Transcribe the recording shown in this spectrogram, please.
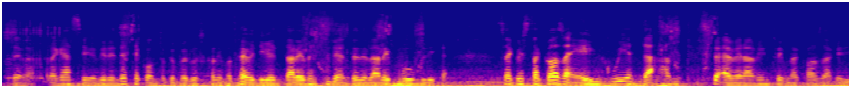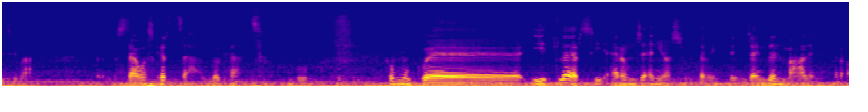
Cioè, ragazzi, vi rendete conto che Berlusconi potrebbe diventare Presidente della Repubblica? Cioè, questa cosa è inquietante, cioè, è veramente una cosa che dici, ma stiamo scherzando, cazzo. Boh. Comunque Hitler sì, era un genio assolutamente, un genio del male, però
